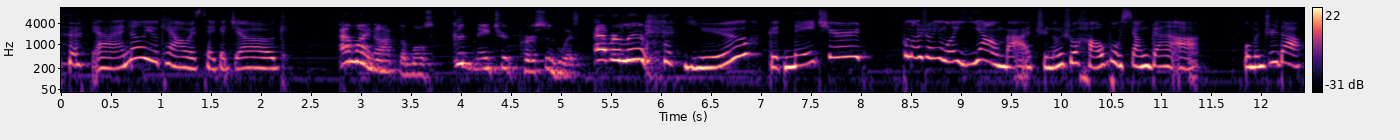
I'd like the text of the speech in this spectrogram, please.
Yeah, I know you can always take a joke. Am I not the most good natured person who has ever lived? You good natured，不能说一模一样吧，只能说毫不相干啊。我们知道，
